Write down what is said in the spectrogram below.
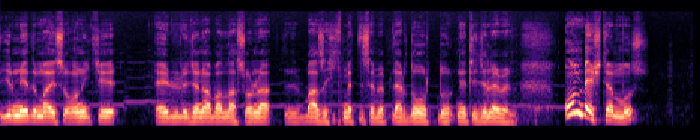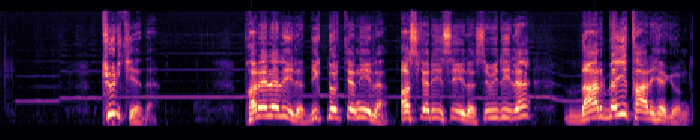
27 Mayıs'ı 12 Eylül'ü Cenab-ı Allah sonra e, bazı hikmetli sebepler doğurttu, neticeler verdi. 15 Temmuz Türkiye'de paraleliyle, dikdörtgeniyle, askerisiyle, siviliyle darbeyi tarihe gömdü.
